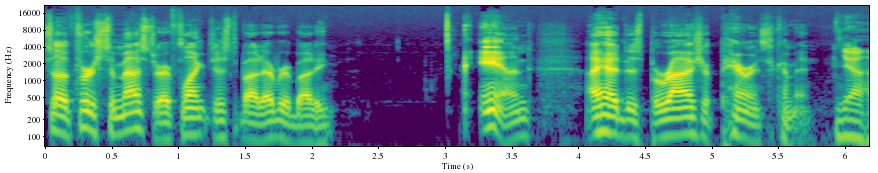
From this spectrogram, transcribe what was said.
So the first semester, I flunked just about everybody, and I had this barrage of parents come in. Yeah.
